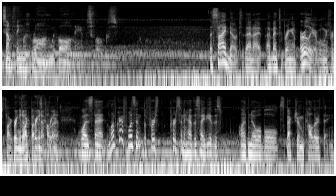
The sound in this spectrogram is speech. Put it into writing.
something was wrong with all Nahum's folks. A side note that I, I meant to bring up earlier when we first talked, Bring it talked up, about bring this it up, color bring was that Lovecraft wasn't the first person to have this idea of this unknowable spectrum color thing.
